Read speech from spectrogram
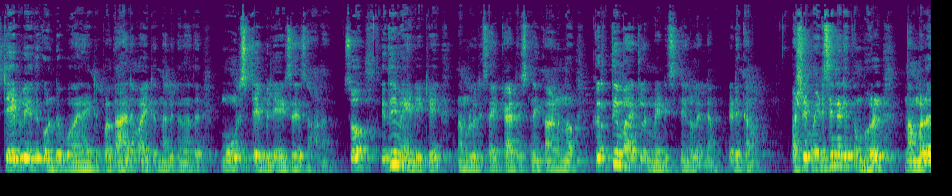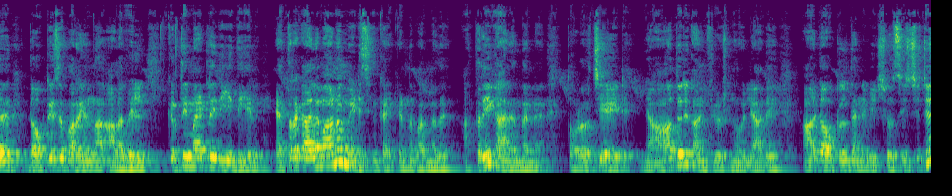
സ്റ്റേബിൾ ചെയ്ത് കൊണ്ടുപോകാനായിട്ട് പ്രധാനമായിട്ടും നൽകുന്നത് മൂഡ് സ്റ്റെബിലൈസേഴ്സ് ആണ്. സോ ഇതിന് വേണ്ടിയിട്ട് നമ്മളൊരു സൈക്കാട്രിസ്റ്റിനെ കാണുന്നു. കൃത്യമായിട്ടുള്ള മെഡിസിനുകളെല്ലാം എടുക്കണം. പക്ഷേ മെഡിസിൻ എടുക്കുമ്പോൾ നമ്മൾ ഡോക്ടേഴ്സ് പറയുന്ന അളവിൽ കൃത്യമായിട്ടുള്ള രീതിയിൽ എത്ര കാലമാണോ മെഡിസിൻ കഴിക്കണമെന്ന് പറഞ്ഞത്? അത്രയും കാലം തന്നെ. തുടർച്ചയായിട്ട് യാതൊരു കൺഫ്യൂഷനും ഇല്ലാതെ ആ ഡോക്ടറിൽ തന്നെ വിശ്വസിച്ചിട്ട്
